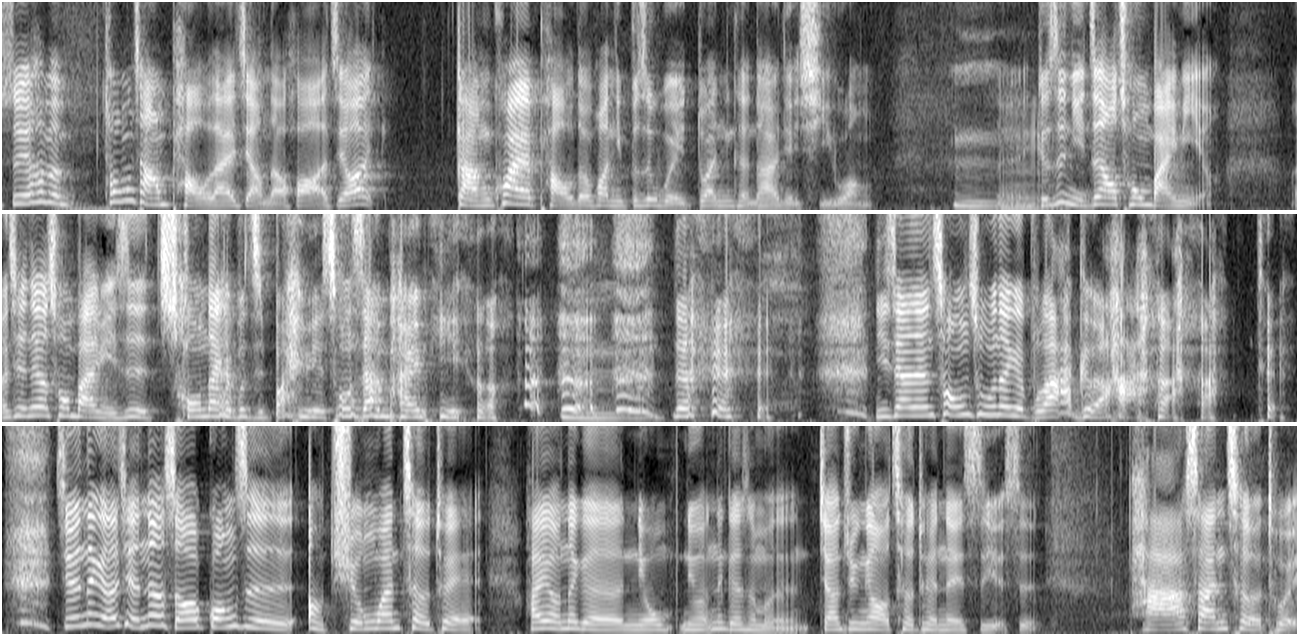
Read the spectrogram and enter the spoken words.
所以他们通常跑来讲的话，只要赶快跑的话，你不是尾端，你可能都还有点希望。嗯，对，可是你真要冲百米啊，而且那个冲百米是冲大概不止百米，冲三百米了。嗯，对。你才能冲出那个布拉格啊！对，其实那个，而且那时候光是哦，荃湾撤退，还有那个牛牛那个什么将军澳撤退那次也是爬山撤退，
